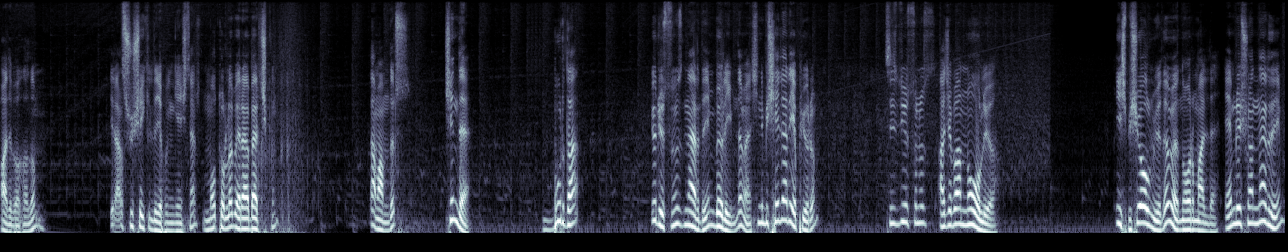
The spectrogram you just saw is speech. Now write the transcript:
Hadi bakalım. Biraz şu şekilde yapın gençler. Motorla beraber çıkın. Tamamdır. Şimdi burada Görüyorsunuz neredeyim böyleyim değil mi? Şimdi bir şeyler yapıyorum. Siz diyorsunuz acaba ne oluyor? Hiçbir şey olmuyor değil mi normalde? Emre şu an neredeyim?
